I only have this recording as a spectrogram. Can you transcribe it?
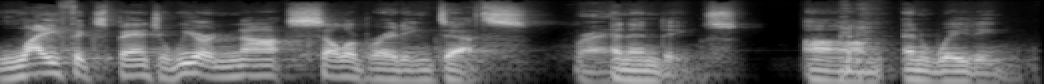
life expansion. We are not celebrating deaths Right. and endings um, and waiting.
